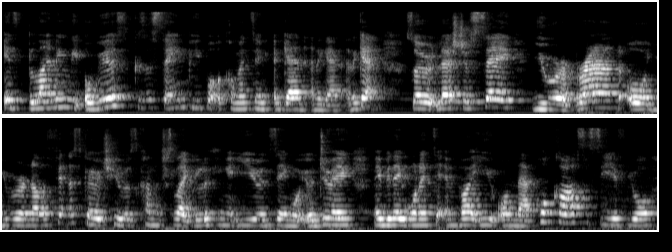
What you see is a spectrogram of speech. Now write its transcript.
it's blindingly obvious because the same people are commenting again and again and again. So let's just say you were a brand or you were another fitness coach who was kind of just like looking at you and seeing what you're doing. Maybe they wanted to invite you on their podcast to see if you're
